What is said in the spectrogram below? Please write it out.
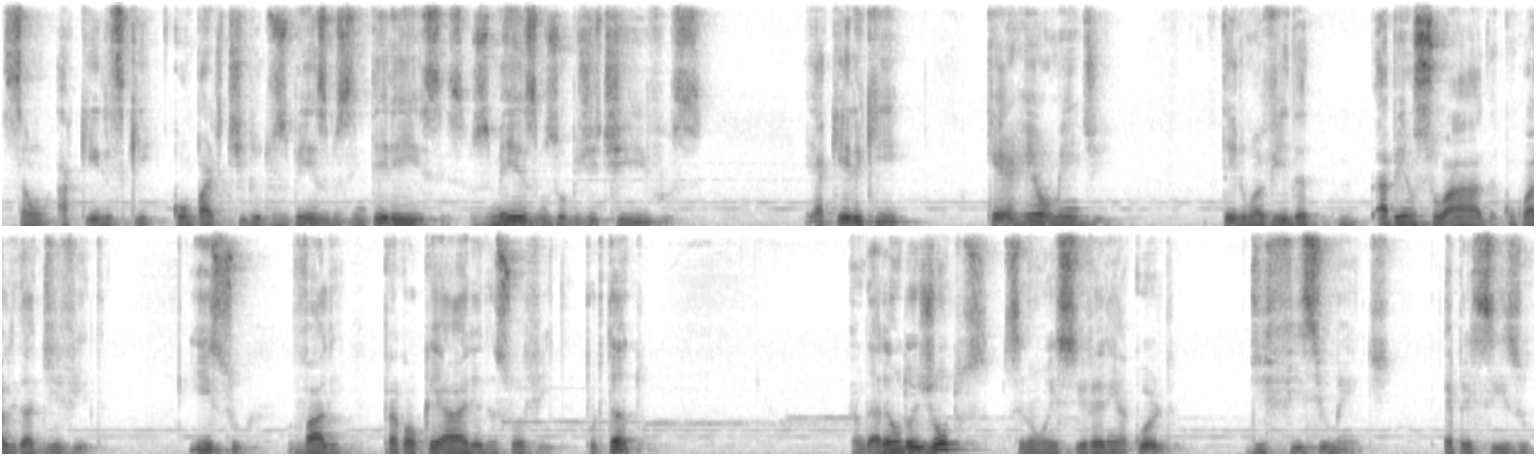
são aqueles que compartilham dos mesmos interesses, os mesmos objetivos. É aquele que quer realmente ter uma vida abençoada, com qualidade de vida. Isso vale para qualquer área da sua vida. Portanto, andarão dois juntos se não estiverem em acordo? Dificilmente. É preciso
